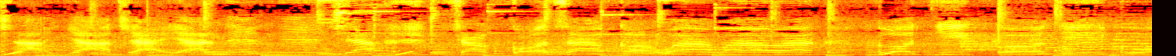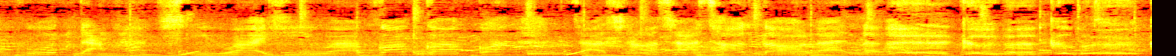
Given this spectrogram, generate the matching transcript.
想呀想呀念念想，小狗小狗哇哇哇，咯叽咯叽咕咕打，西瓜西瓜呱呱呱，草草草草都来了，咕咕咕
